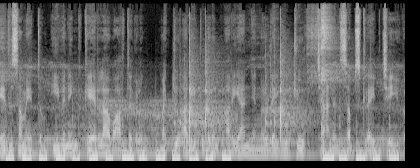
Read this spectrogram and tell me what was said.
ഏത് സമയത്തും ഈവനിംഗ് കേരള വാർത്തകളും മറ്റു അറിയിപ്പുകളും അറിയാൻ ഞങ്ങളുടെ യൂട്യൂബ് ചാനൽ സബ്സ്ക്രൈബ് ചെയ്യുക.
